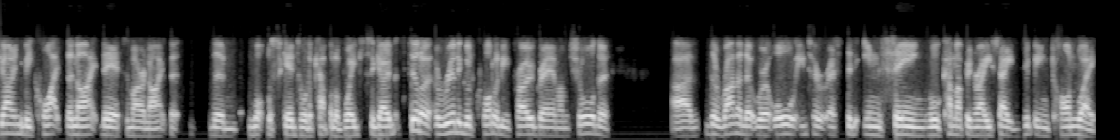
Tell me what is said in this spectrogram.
going to be quite the night there tomorrow night that than what was scheduled a couple of weeks ago. But still, a, a really good quality program. I'm sure the uh, the runner that we're all interested in seeing will come up in race eight, Zipping Conway.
